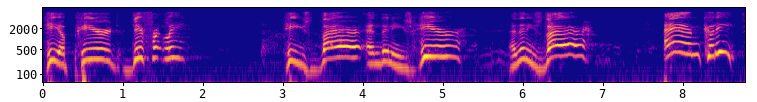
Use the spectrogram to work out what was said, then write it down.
he appeared differently. He's there, and then he's here, and then he's there, and could eat.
